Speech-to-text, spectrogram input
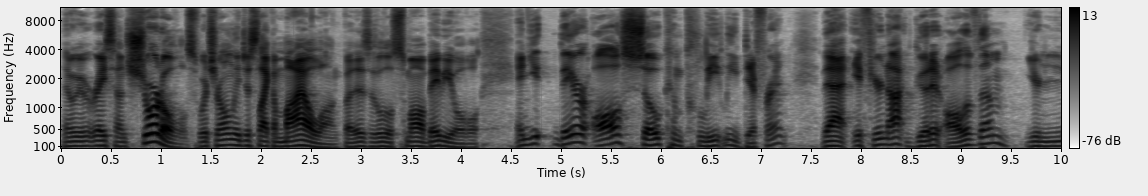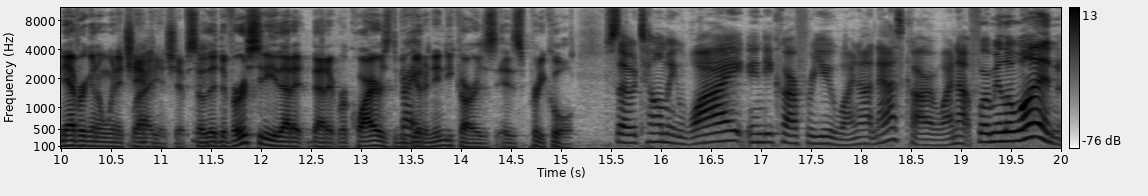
And then we race on short ovals, which are only just like a mile long, but this is a little small baby oval. And you, they are all so completely different that if you're not good at all of them, you're never going to win a championship. So the diversity that it that it requires to be Right. good in IndyCar is is pretty cool. So tell me, why IndyCar for you? Why not NASCAR? Why not Formula One?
